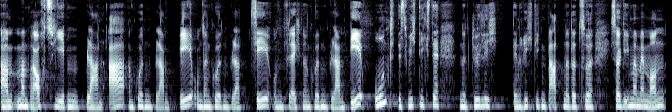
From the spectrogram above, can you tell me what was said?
Ähm, man braucht zu jedem Plan A einen guten Plan B und einen guten Plan C und vielleicht noch einen guten Plan D und das Wichtigste natürlich den richtigen Partner dazu. Ich sage immer, mein Mann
